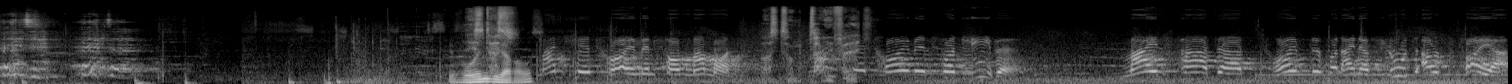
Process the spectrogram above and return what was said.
Bitte, bitte. Wir wollen wieder raus. Manche träumen vom Mammon. Was zum Teufel? Manche träumen von Liebe. Mein Vater träumte von einer Flut aus Feuer.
